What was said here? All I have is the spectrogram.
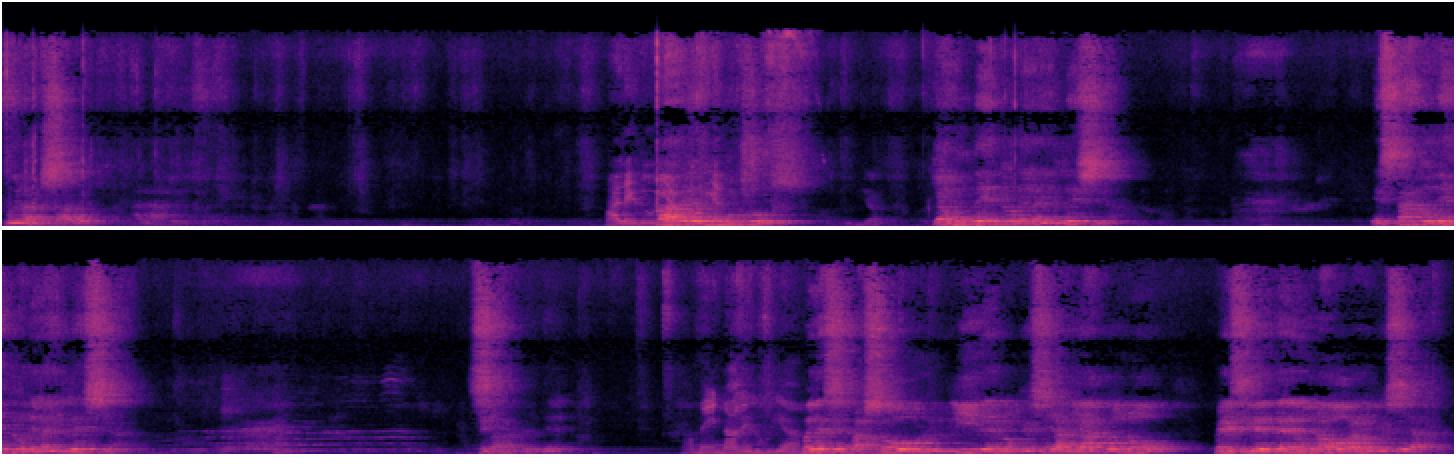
fue lanzado al agua. Aleluya. Va a haber gloria. muchos que aún dentro de la iglesia, estando dentro de la iglesia, se van a perder. Amén, aleluya. Puede ser pastor, líder, lo que sea, diácono, presidente de una obra, lo que sea.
